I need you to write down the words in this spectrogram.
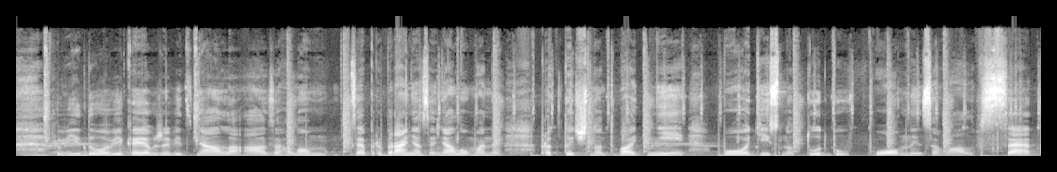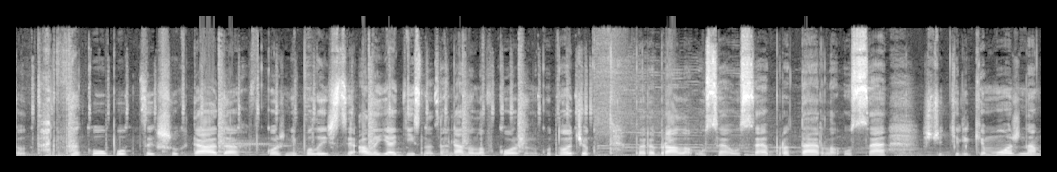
відео, яке я вже відзняла. А загалом це прибирання зайняло у мене практично два дні, бо дійсно тут був повний завал. Все тут на купу в цих шухлядах, в кожній поличці, але я дійсно заглянула в кожен куточок, перебрала усе-усе, протерла усе, що тільки можна.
